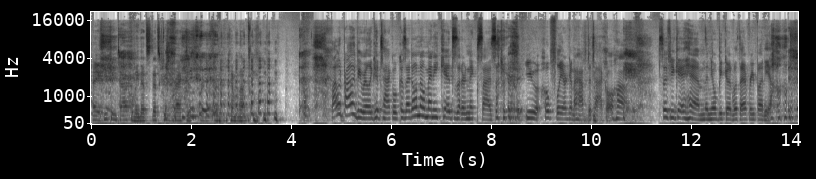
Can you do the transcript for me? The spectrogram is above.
Hey, if you can tackle me, that's that's good practice for, for coming up. That would probably be really good tackle because I don't know many kids that are Nick's size that are, you hopefully are going to have to tackle, huh? So if you get him, then you'll be good with everybody else.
